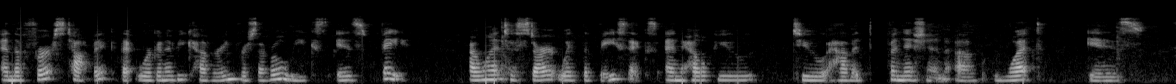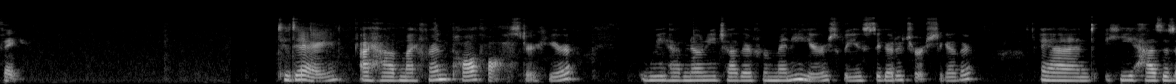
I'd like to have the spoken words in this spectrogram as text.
And the first topic that we're going to be covering for several weeks is faith. I want to start with the basics and help you to have a definition of what is faith. Today, I have my friend Paul Foster here. We have known each other for many years. We used to go to church together. And he has his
